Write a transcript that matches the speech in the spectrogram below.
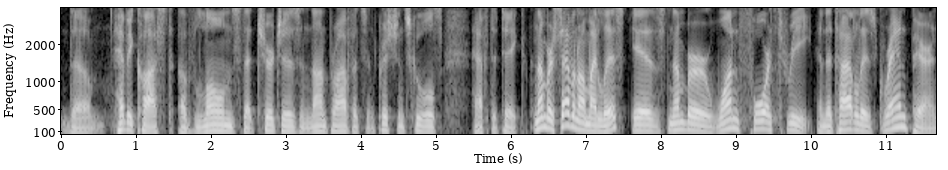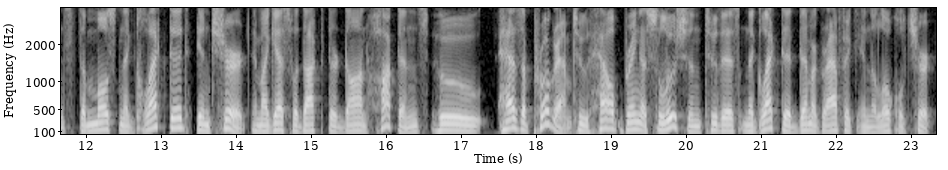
the heavy cost of loans that churches and nonprofits and Christian schools have to take. Number seven on my list is number 143, and the title is Grandparents, the Most Neglected in Church. And my guest was Dr. Don Hawkins, who has a program to help bring a solution to this neglected demographic in the local church.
